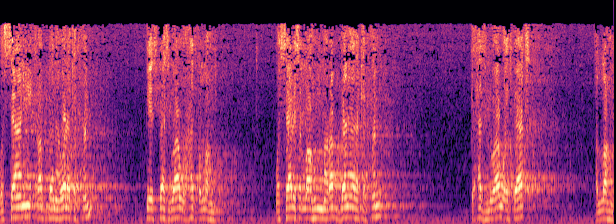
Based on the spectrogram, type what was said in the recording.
والثاني ربنا ولك الحمد. بإثبات الواو وحذف اللهم. والثالث اللهم ربنا لك الحمد. بحذف الواو وإثبات اللهم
